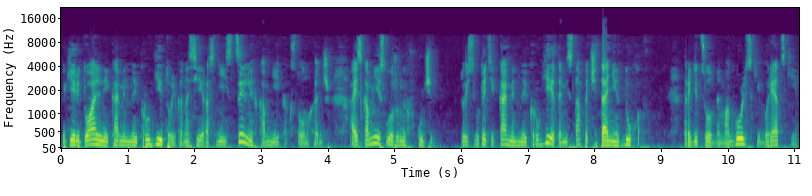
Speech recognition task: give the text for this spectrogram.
Такие ритуальные каменные круги, только на сей раз не из цельных камней, как Стоунхендж, а из камней, сложенных в кучи. То есть вот эти каменные круги это места почитания духов. Традиционные монгольские, бурятские.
